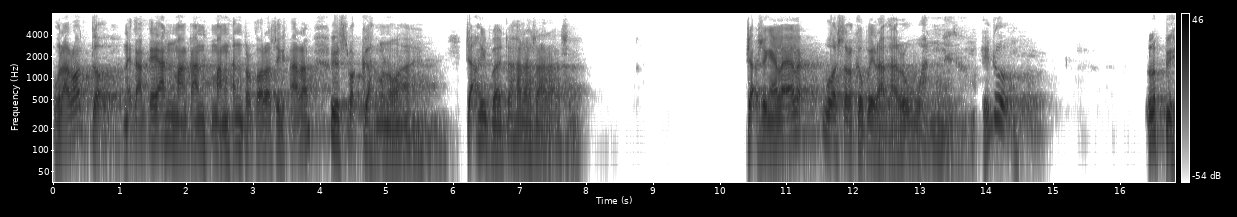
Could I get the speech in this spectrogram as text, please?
Ora rada. Nek kakean makan mangan perkara sing haram wis wegah ngono ae jak ibadah rasa-rasa jak sing elek-elek wis regepe ra karuan itu lebih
